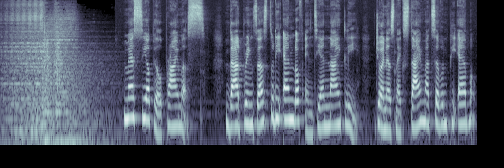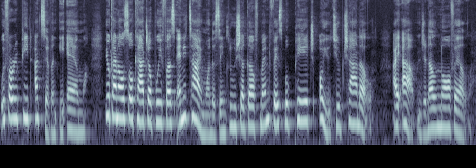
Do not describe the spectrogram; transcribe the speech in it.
Mercy apil primus. That brings us to the end of NTN Nightly. Join us next time at 7 p.m. with a repeat at 7 a.m. You can also catch up with us anytime on the St. Lucia Government Facebook page or YouTube channel. I am Janelle Norville.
